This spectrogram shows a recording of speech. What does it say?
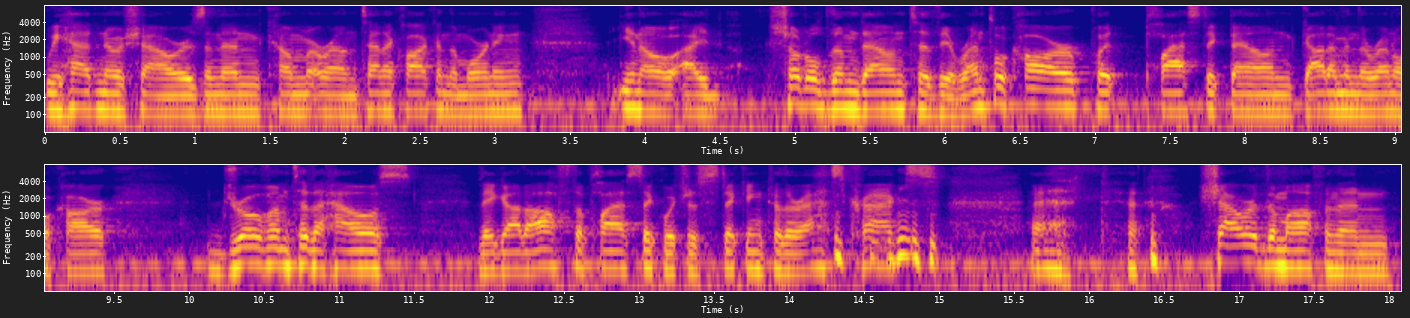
We had no showers, and then come around 10 o'clock in the morning, you know, I shuttled them down to the rental car, put plastic down, got them in the rental car, drove them to the house. They got off the plastic, which is sticking to their ass cracks, and showered them off, and then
